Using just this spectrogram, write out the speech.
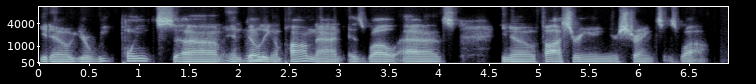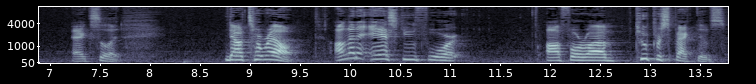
you know your weak points um, and mm-hmm. building mm-hmm. upon that as well as you know fostering your strengths as well excellent now terrell i'm going to ask you for uh, for uh, two perspectives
